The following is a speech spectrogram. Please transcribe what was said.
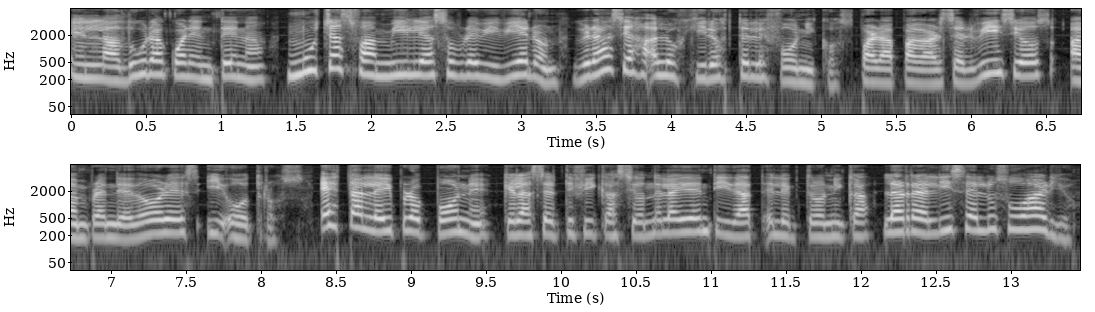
En la dura cuarentena, muchas familias sobrevivieron gracias a los giros telefónicos para pagar servicios a emprendedores y otros. Esta ley propone que la certificación de la identidad electrónica la realice el usuario,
